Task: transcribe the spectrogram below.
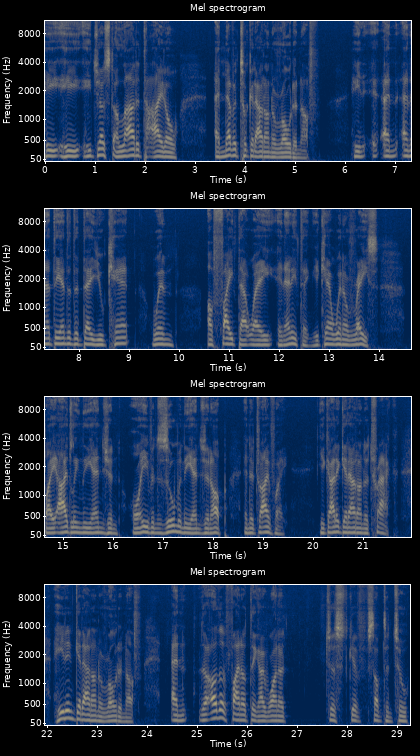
he he he just allowed it to idle and never took it out on the road enough. He and and at the end of the day, you can't win a fight that way in anything. You can't win a race by idling the engine or even zooming the engine up in the driveway. You got to get out on the track. He didn't get out on the road enough. And the other final thing I want to just give something to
